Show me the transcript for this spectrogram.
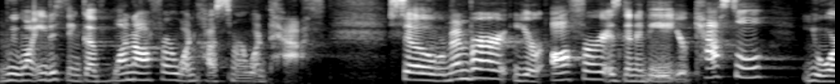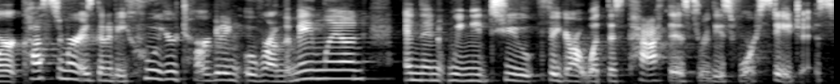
we want you to think of one offer, one customer, one path. So remember, your offer is going to be your castle. Your customer is going to be who you're targeting over on the mainland. And then we need to figure out what this path is through these four stages.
